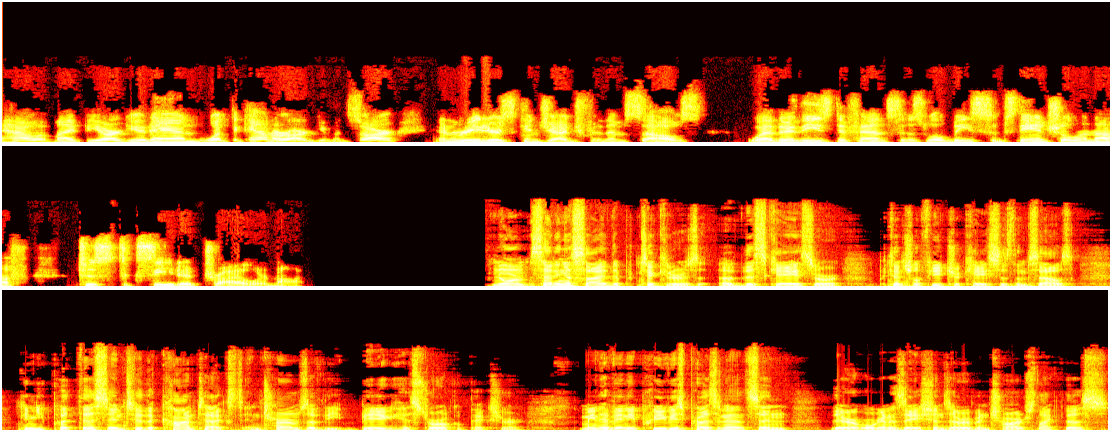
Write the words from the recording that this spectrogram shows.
how it might be argued and what the counter arguments are. And readers can judge for themselves whether these defenses will be substantial enough to succeed at trial or not. Norm, setting aside the particulars of this case or potential future cases themselves, can you put this into the context in terms of the big historical picture? I mean, have any previous presidents and their organizations ever been charged like this?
